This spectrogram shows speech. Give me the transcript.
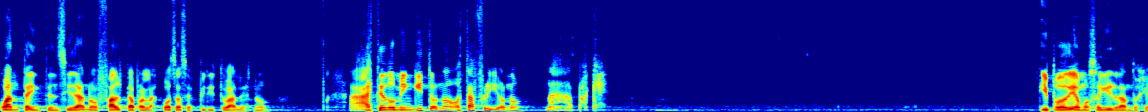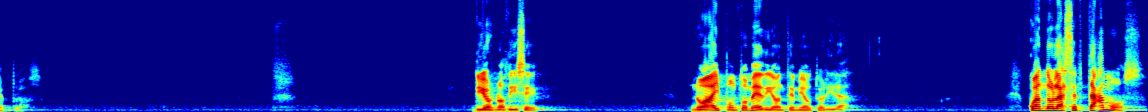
cuánta intensidad nos falta para las cosas espirituales, ¿no? Ah, este dominguito, no, está frío, ¿no? Nada, ¿para qué? Y podríamos seguir dando ejemplos. Dios nos dice, no hay punto medio ante mi autoridad. Cuando la aceptamos,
